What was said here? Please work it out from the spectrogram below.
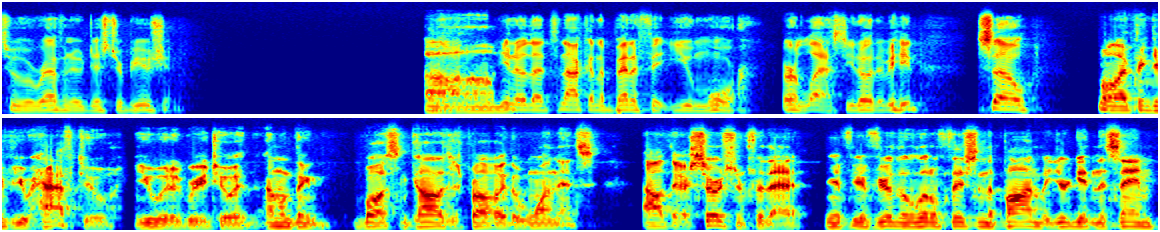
to a revenue distribution. Um, you know, that's not going to benefit you more or less. You know what I mean? So, well, I think if you have to, you would agree to it. I don't think Boston College is probably the one that's out there searching for that. If, if you're the little fish in the pond, but you're getting the same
